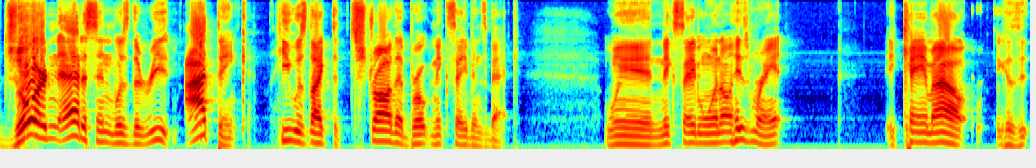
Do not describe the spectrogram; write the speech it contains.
Jordan Addison was the re. I think he was like the straw that broke Nick Saban's back. When Nick Saban went on his rant, it came out because it,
